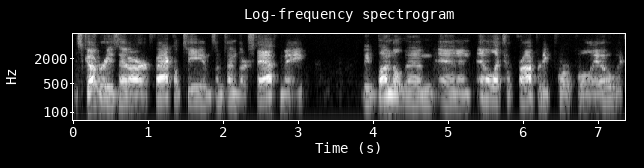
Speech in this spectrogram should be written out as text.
discoveries that our faculty and sometimes our staff make. We bundle them in an intellectual property portfolio, which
